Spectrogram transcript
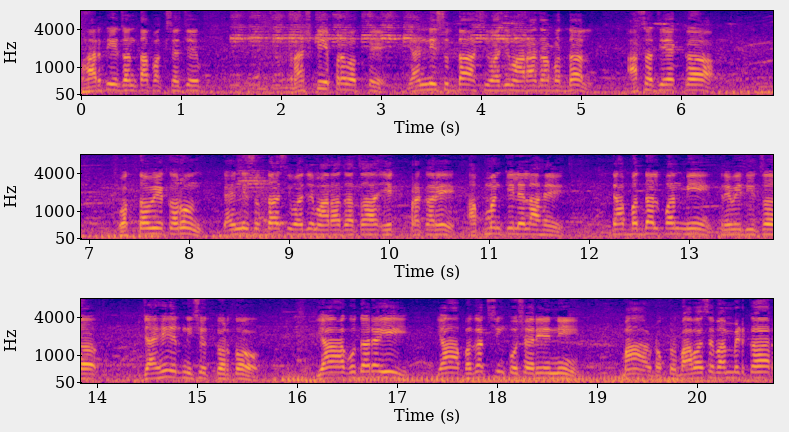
भारतीय जनता पक्षाचे राष्ट्रीय प्रवक्ते यांनी सुद्धा शिवाजी महाराजाबद्दल असंच एक वक्तव्य करून त्यांनी सुद्धा शिवाजी महाराजाचा एक प्रकारे अपमान केलेला आहे. त्याबद्दल पण मी त्रिवेदीचं जाहीर निषेध करतो. या अगोदरही या भगतसिंग कोश्यारी यांनी मा डॉक्टर बाबासाहेब आंबेडकर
